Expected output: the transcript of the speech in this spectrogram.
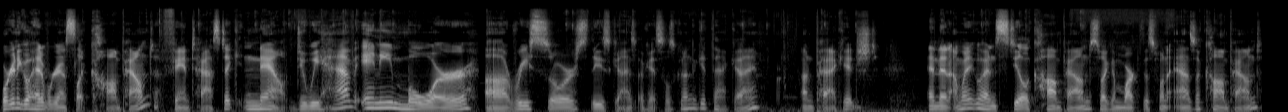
We're gonna go ahead. We're gonna select compound. Fantastic. Now, do we have any more uh, resource? These guys. Okay, so let's go and get that guy unpackaged, and then I'm gonna go ahead and steal a compound so I can mark this one as a compound.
